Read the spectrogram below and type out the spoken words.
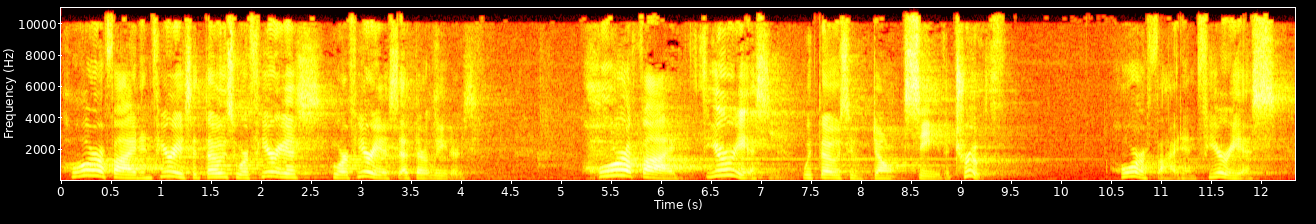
Horrified and furious at those who are furious who are furious at their leaders. Horrified, furious with those who don't see the truth. Horrified and furious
